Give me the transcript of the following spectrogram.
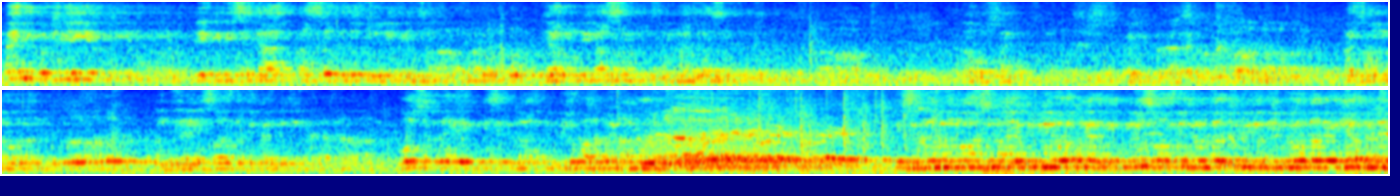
پہلی کوٹھی یہی لیکن اس کا اصل تو چولے بھیجی یا روٹی رسم سمجھ رسم نہ ہوتا ہے آسان نہ ہونا اندھیرا اس واسطے پہ کر دیتے ہو سکتا ہے کسی کلاس میں بیرو باہر بیٹھا ہوا کسی کو نماز سنا ہے کہ بھی بیرو کیا کہ پولیس واسطے جو اندر تو میری دین کو ہوتا دیکھا ہم نے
